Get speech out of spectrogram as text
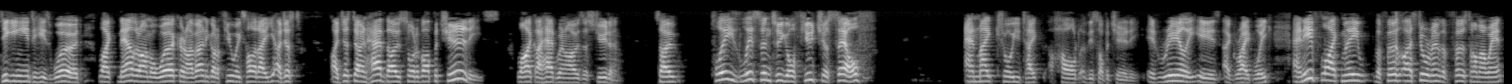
digging into His Word. Like now that I'm a worker and I've only got a few weeks holiday, I just, I just don't have those sort of opportunities like I had when I was a student. So please listen to your future self and make sure you take hold of this opportunity. It really is a great week. And if, like me, the first, I still remember the first time I went,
